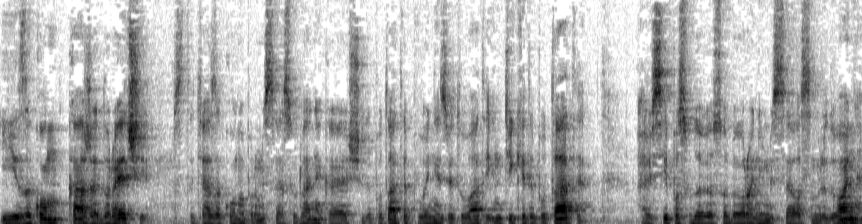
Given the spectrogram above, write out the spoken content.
І закон каже, до речі, стаття закону про місцеве самоврядування каже, що депутати повинні звітувати, і не тільки депутати, а й всі посадові особи органів місцевого самоврядування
